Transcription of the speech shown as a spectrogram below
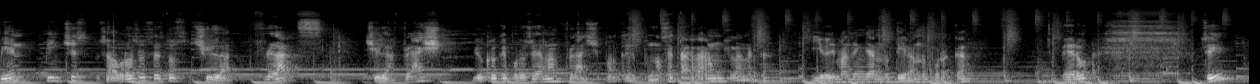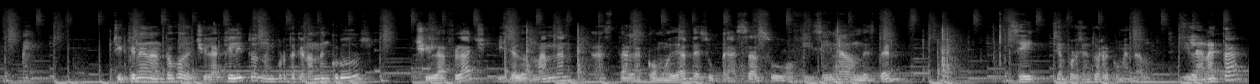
bien pinches sabrosos estos chila flats. Chila flash. Yo creo que por eso se llaman flash. Porque pues, no se tardaron, la neta. Y hoy más bien ya ando tirando por acá. Pero, sí. Si tienen antojo de chilaquilitos, no importa que no anden crudos, chila flash y se los mandan hasta la comodidad de su casa, su oficina, donde estén. Sí, 100% recomendado. Y la neta,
